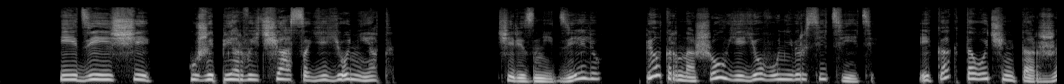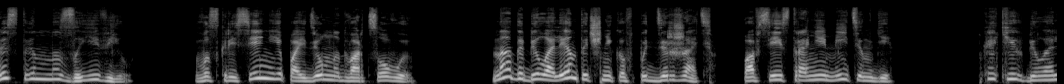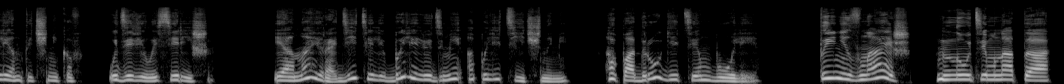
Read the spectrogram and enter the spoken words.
«Иди ищи, уже первый час, а ее нет». Через неделю Петр нашел ее в университете и как-то очень торжественно заявил. «В воскресенье пойдем на Дворцовую. Надо белоленточников поддержать. По всей стране митинги. «Каких белоленточников?» — удивилась Ириша. И она, и родители были людьми аполитичными, а подруги тем более. «Ты не знаешь? Ну, темнота!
